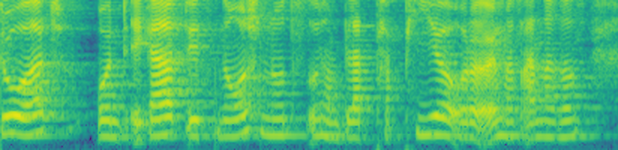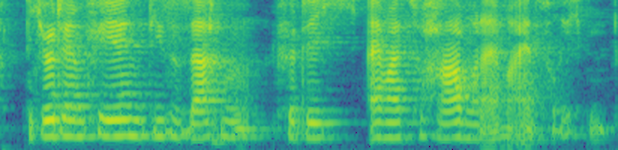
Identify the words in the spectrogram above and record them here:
dort, und egal ob du jetzt Notion nutzt oder ein Blatt Papier oder irgendwas anderes, ich würde empfehlen, diese Sachen für dich einmal zu haben und einmal einzurichten.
